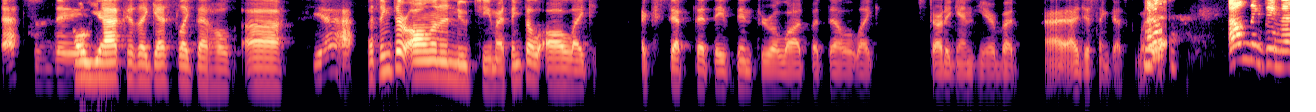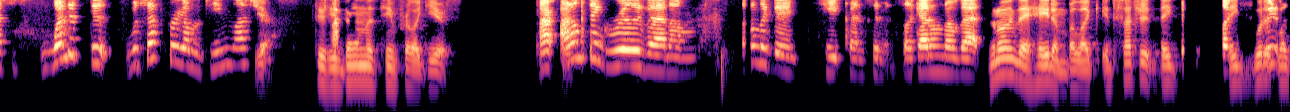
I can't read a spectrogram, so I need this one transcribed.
the Nets and they. Oh, yeah, because I guess like that whole. uh yeah. I think they're all in a new team. I think they'll all like accept that they've been through a lot, but they'll like start again here. But I, I just think that's I don't- Yeah. I don't think they necessarily. When did, did was Seth Curry on the team last year? Yes. dude. He's been on the team for like years. I, I don't think really that um I don't think they hate Ben Simmons. Like I don't know that. I don't think they hate him, but like it's such a they Like they wouldn't like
